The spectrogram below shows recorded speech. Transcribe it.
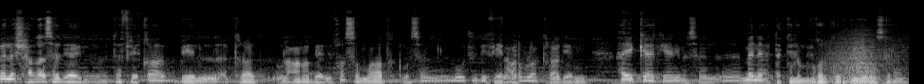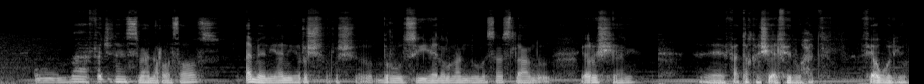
بلش حافظ أسد يعني تفرقة بين الأكراد والعرب يعني خاصة المناطق مثلا الموجودة فيها العرب والأكراد يعني هي كانت يعني مثلا منع تكلم باللغة الكردية مثلا. وما فجأة سمعنا الرصاص أمن يعني رش رش بالروسيه لما عنده مثلا سلاح عنده يرش يعني. فاعتقد شيء 2001 في أول يوم.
